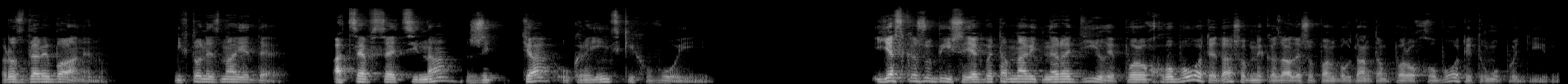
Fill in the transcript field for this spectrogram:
роздеребанено. Ніхто не знає де. А це все ціна життя українських воїнів. І я скажу більше, якби там навіть не раділи порохоботи, да, щоб не казали, що пан Богдан там порохобот і тому подібне.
